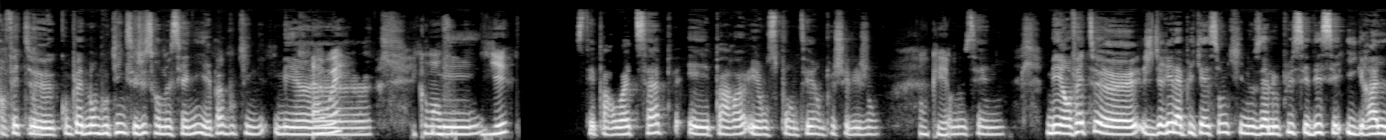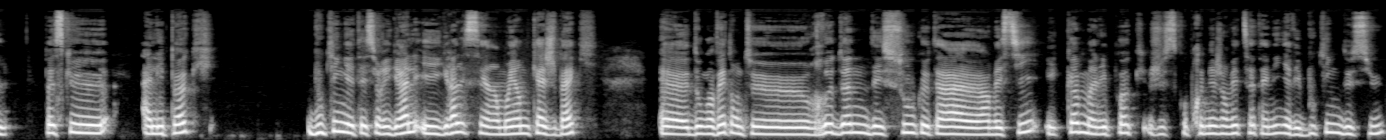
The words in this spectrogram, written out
En fait, euh, complètement Booking, c'est juste qu'en Océanie, il n'y a pas Booking. Mais, ah ouais? euh, Et comment vous y C'était par WhatsApp et, par, et on se pointait un peu chez les gens en Océanie. Mais en fait, euh, je dirais l'application qui nous a le plus aidé, c'est Igral. Parce que à l'époque, Booking était sur Igral et Igral, c'est un moyen de cashback. Euh, donc en fait, on te redonne des sous que tu as euh, investis. Et comme à l'époque, jusqu'au 1er janvier de cette année, il y avait Booking dessus,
